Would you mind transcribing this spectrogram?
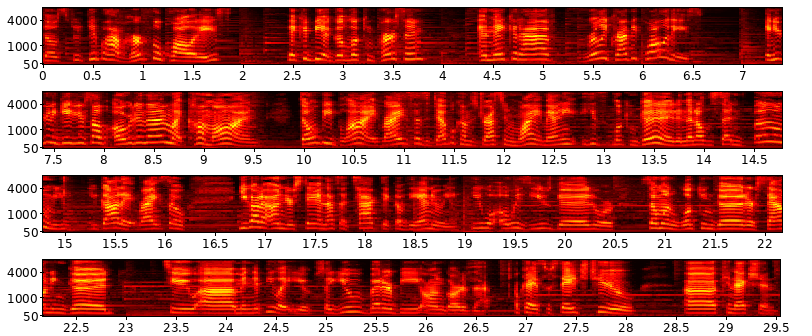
those people have hurtful qualities they could be a good looking person and they could have really crappy qualities. And you're going to give yourself over to them? Like, come on. Don't be blind, right? It says the devil comes dressed in white, man. He, he's looking good. And then all of a sudden, boom, you, you got it, right? So you got to understand that's a tactic of the enemy. He will always use good or someone looking good or sounding good to uh, manipulate you. So you better be on guard of that. Okay, so stage two, uh, connection.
